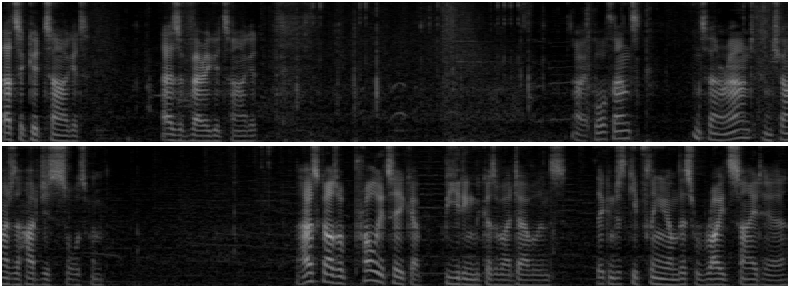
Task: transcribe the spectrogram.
That's a good target. That is a very good target. Alright, both ends and turn around and charge the Hargis swordsman. The Housecarls will probably take a beating because of our javelins. They can just keep flinging on this right side here.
